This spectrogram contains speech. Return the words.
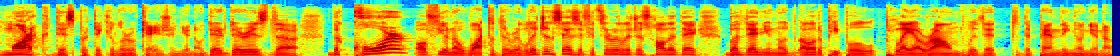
mark this particular occasion you know. There there is the the core of you know what the religion says if it's a religious holiday but then you know a lot of people play around with it depending on you know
